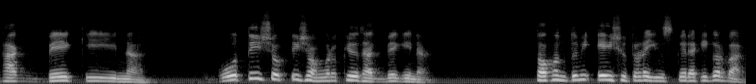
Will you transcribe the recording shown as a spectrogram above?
থাকবে কি না গতি শক্তি সংরক্ষিত থাকবে কি না, তখন তুমি এই সূত্রটা ইউজ করে কি করবা?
